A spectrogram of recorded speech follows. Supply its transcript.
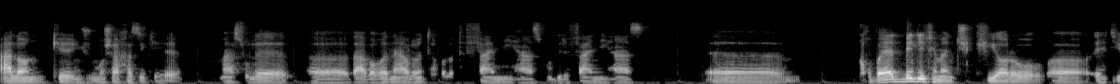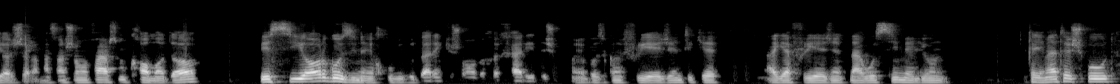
الان که اینجور مشخصی که مسئول در واقع نقل و انتقالات فنی هست مدیر فنی هست خب باید بگه که من کیا رو احتیاج دارم. مثلا شما فرض کن کامادا بسیار گزینه خوبی بود برای اینکه شما بخوای خریدش کنی. بازیکن فری ایجنتی که اگر فری ایجنت نبود سی میلیون قیمتش بود.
